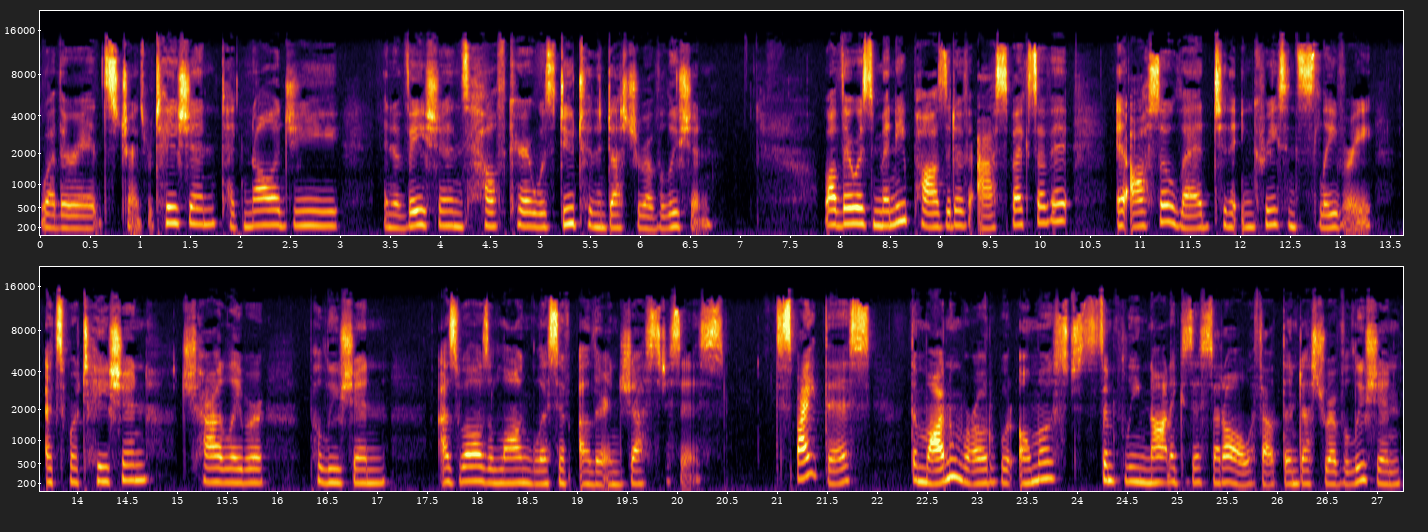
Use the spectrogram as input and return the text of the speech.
whether it's transportation, technology, innovations, healthcare, was due to the Industrial Revolution. While there was many positive aspects of it, it also led to the increase in slavery, exploitation, child labor, pollution, as well as a long list of other injustices. Despite this, the modern world would almost simply not exist at all without the Industrial Revolution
